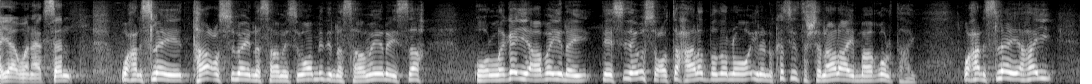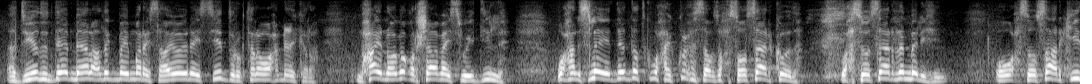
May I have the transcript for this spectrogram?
ayaa wanaagsan. Waxaan is leeyahay taa cusub ayna saamaysay waa mid ina saamaynaysa oo laga yaabo inay dee siday u socoto xaalad badan oo inaynu ka sii tashanaano ay maaquul tahay. Waxaan is leeyahay adduunyadu dee meel adag bay maraysaayo inay sii durugtana wax dhici kara. Maxaa inooga qorshaabaa isweydiin leh? Waxaan is leeyahay dee dadku waxay ku xisaabta wax soo saarkooda. Wax soo saarna ma lihin. Oo wax soo saarkii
